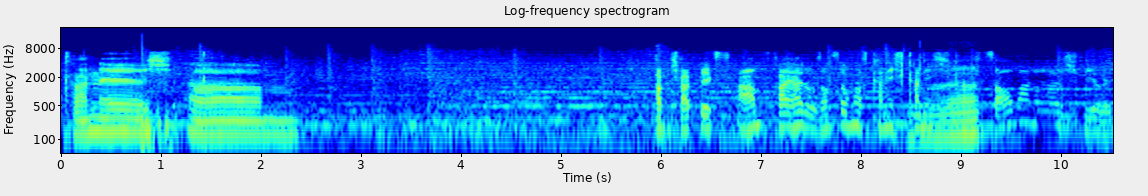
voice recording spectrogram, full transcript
Kann ich, ähm. Hab ich halbwegs Armfreiheit oder sonst irgendwas? Kann ich, kann ich, kann ich zaubern oder ist schwierig?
